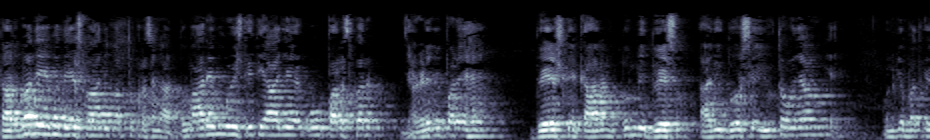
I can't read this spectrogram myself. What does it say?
तद्वत एवं देशवादी मत प्रसंग तुम्हारे भी वो स्थिति आज है, वो परस्पर झगड़े में पड़े हैं। द्वेष के कारण तुम भी द्वेष आदि दोष से युक्त हो जाओगे। उनके मत के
